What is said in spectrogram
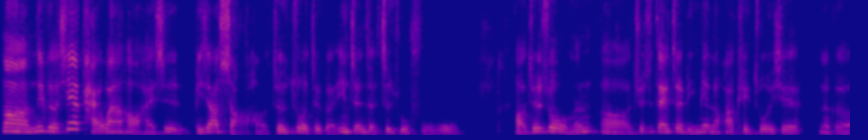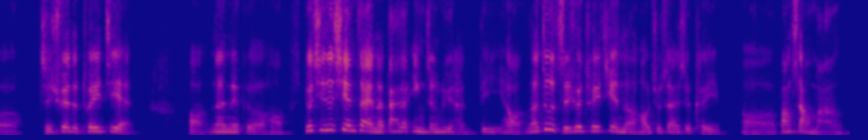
那那个现在台湾哈还是比较少哈，就是做这个应征者自助服务，好，就是说我们呃就是在这里面的话，可以做一些那个职缺的推荐，好，那那个哈，尤其是现在呢，大家应征率很低哈，那这个职缺推荐呢，哈，就算是可以呃帮上忙。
